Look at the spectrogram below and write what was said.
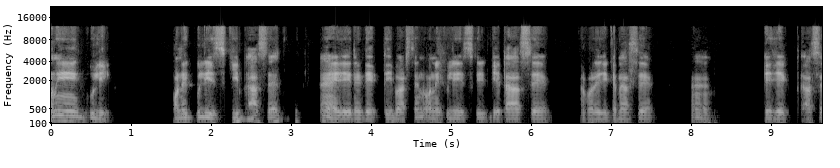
অনেকগুলি অনেকগুলি স্ক্রিপ্ট আছে। হ্যাঁ এই যে দেখতেই পারছেন, অনেকগুলি স্ক্রিপ্ট এটা আছে, তারপরে এখানে আছে হ্যাঁ এই যে আছে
